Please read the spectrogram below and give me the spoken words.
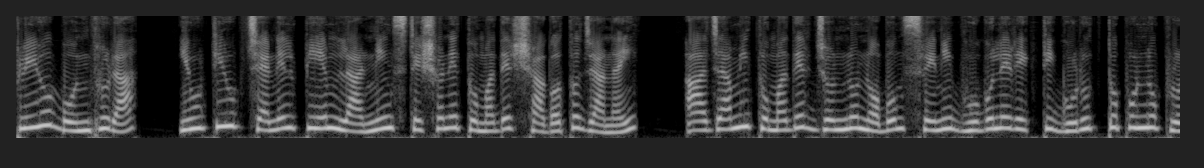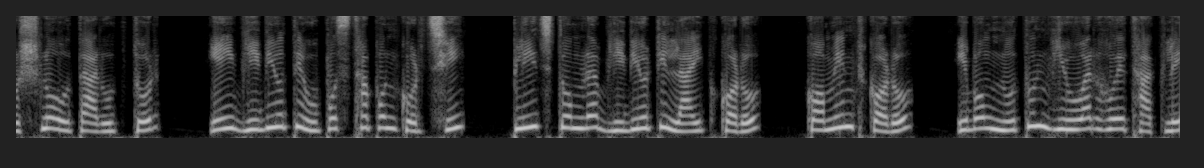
প্রিয় বন্ধুরা, ইউটিউব চ্যানেল পিএম লার্নিং স্টেশনে তোমাদের স্বাগত জানাই। আজ আমি তোমাদের জন্য নবম শ্রেণি ভূগোলের একটি গুরুত্বপূর্ণ প্রশ্ন ও তার উত্তর এই ভিডিওতে উপস্থাপন করছি। প্লিজ তোমরা ভিডিওটি লাইক করো, কমেন্ট করো এবং নতুন ভিউয়ার হয়ে থাকলে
